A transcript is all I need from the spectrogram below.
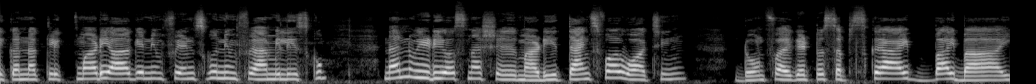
ಐಕನ್ನ ಕ್ಲಿಕ್ ಮಾಡಿ, ಹಾಗೆ ನಿಮ್ಮ ಫ್ರೆಂಡ್ಸ್ಗೂ ನಿಮ್ಮ ಫ್ಯಾಮಿಲೀಸ್ಗೂ ನನ್ನ ವೀಡಿಯೋಸ್ನ ಶೇರ್ ಮಾಡಿ. Thanks for watching don't forget to subscribe bye bye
